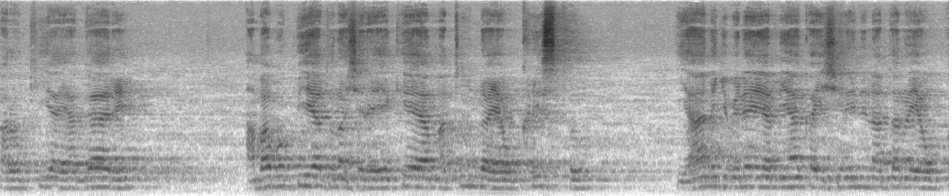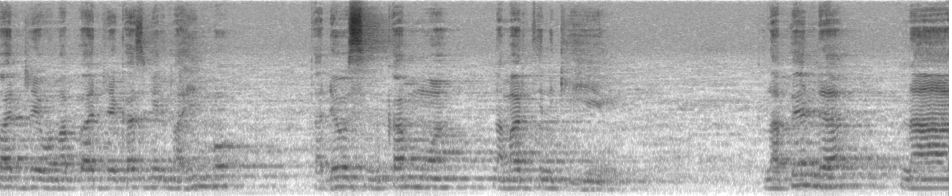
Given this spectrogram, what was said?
parokia ya Gare, ambapo pia tunasherehekea matunda ya Ukristo, yaani jubilei ya miaka 25 ya upadre wa mapadre Casimir Mahimbo, Tadeus Mkamwa na Martin Kihio. Tunapenda na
